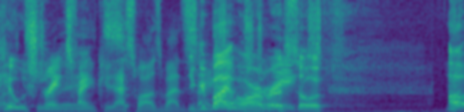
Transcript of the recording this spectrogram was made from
kill streaks thank you that's what i was about to you say you can buy Kill armor. So if uh,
